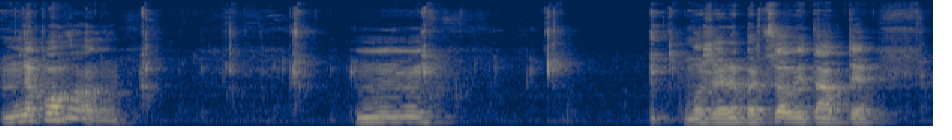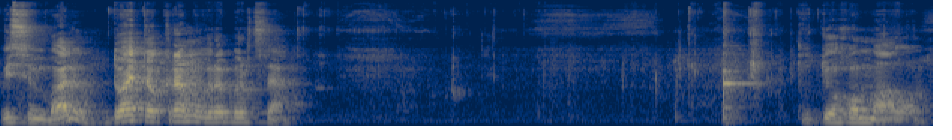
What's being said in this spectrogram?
Непогано. Може реберцові дати 8 балів? Давайте окремо в реберця. Тут його мало.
